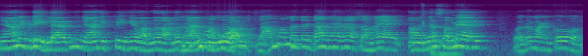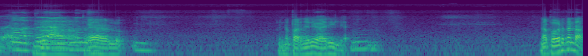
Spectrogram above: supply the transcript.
ഞാൻ ഇവിടെ ഇല്ലായിരുന്നു ഞാൻ ഇപ്പൊ ഇങ്ങനെ വന്നതാണ് ഞാൻ പോവാണ് ഞാൻ വന്നിട്ട് എന്താ നേരം സമയമായി ആ എന്നാ സമയായി? ഒരു മണിക്കൂർ പോലും ആ ആയി അത്രേ ആയുള്ളൂ അത്രേ ആയുള്ളൂ. പിന്നെ പറഞ്ഞൊരു കാര്യമില്ല. എന്നാ പോരുന്നുണ്ടോ?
